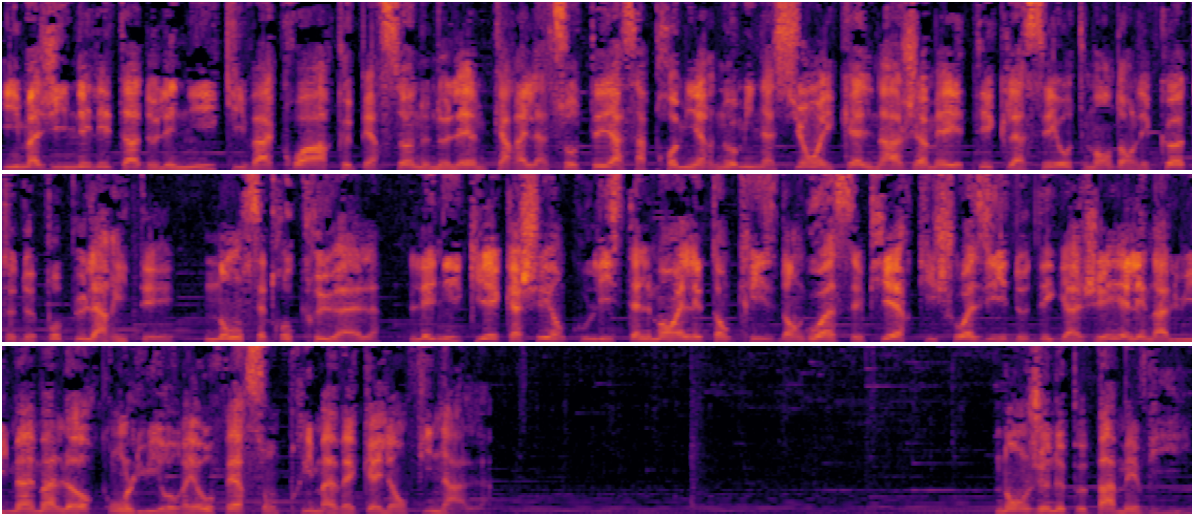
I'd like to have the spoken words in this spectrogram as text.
Imaginez l'état de Lenny qui va croire que personne ne l'aime car elle a sauté à sa première nomination et qu'elle n'a jamais été classée hautement dans les cotes de popularité. Non c'est trop cruel, Lenny qui est cachée en coulisses tellement elle est en crise d'angoisse et Pierre qui choisit de dégager Elena lui-même alors qu'on lui aurait offert son prime avec elle en finale. Non je ne peux pas mes vies,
